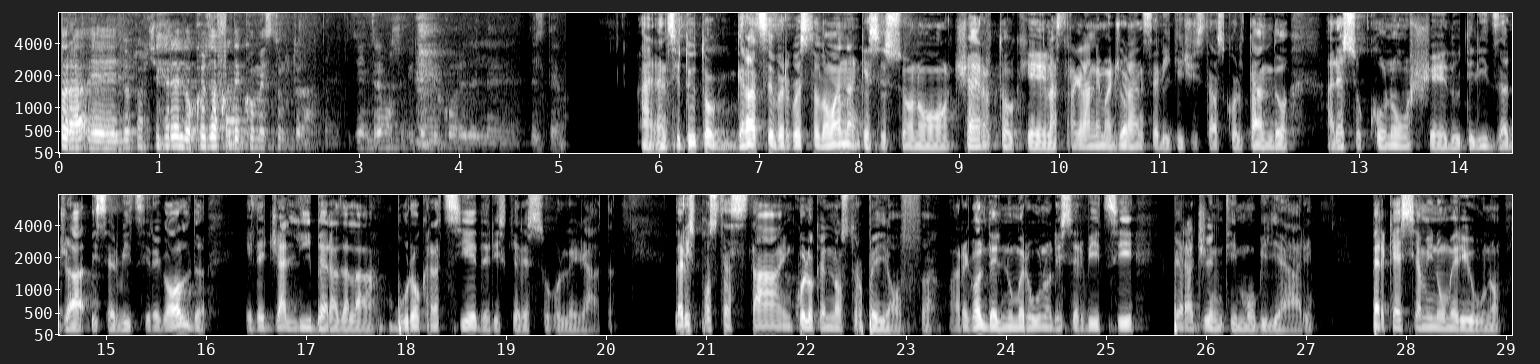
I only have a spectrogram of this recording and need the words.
Allora, eh, dottor Ciccarello, cosa fate e come è strutturata? Così entriamo subito nel cuore del, del tema. Ah, innanzitutto grazie per questa domanda, anche se sono certo che la stragrande maggioranza di chi ci sta ascoltando adesso conosce ed utilizza già i servizi Regold ed è già libera dalla burocrazia e dai rischi ad esso collegata. La risposta sta in quello che è il nostro payoff. Regold è il numero uno dei servizi per agenti immobiliari. Perché siamo i numeri uno?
